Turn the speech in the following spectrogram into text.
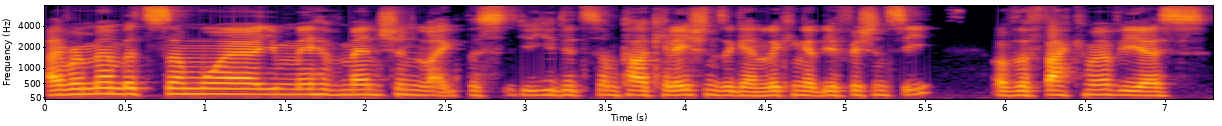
I remembered somewhere you may have mentioned like this. You did some calculations again, looking at the efficiency of the FACMA vs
